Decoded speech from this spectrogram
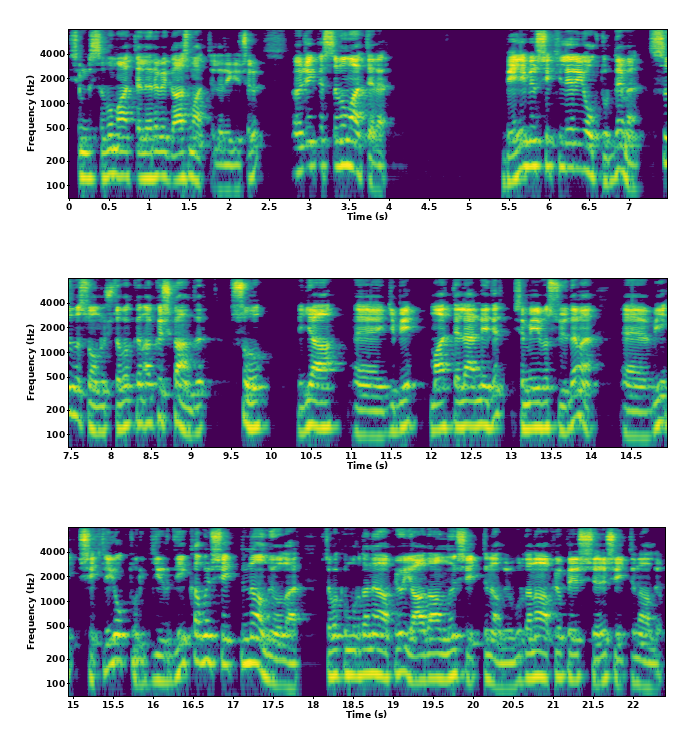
Şimdi sıvı maddelere ve gaz maddelere geçelim. Öncelikle sıvı maddeler. Belli bir şekilleri yoktur değil mi? Sıvı sonuçta bakın akışkandır. Su, yağ e, gibi maddeler nedir? İşte meyve suyu değil mi? E, bir şekli yoktur. Girdiği kabın şeklini alıyorlar. İşte bakın burada ne yapıyor? Yağdanlığı şeklini alıyor. Burada ne yapıyor? Pet şişenin şeklini alıyor.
